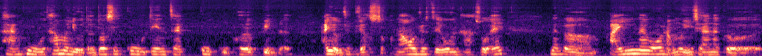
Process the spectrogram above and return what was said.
看护，他们有的都是固定在顾骨科的病人，还有就比较熟，然后我就直接问他说：“哎，那个阿姨，那个我想问一下，那个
